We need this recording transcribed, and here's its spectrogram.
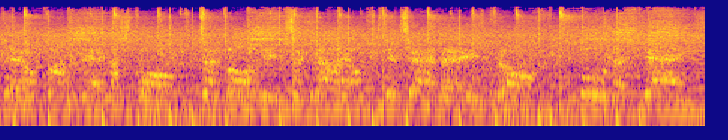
gdy opadnie nasz błąd. Czerwoni przegrają, gnieciemy ich proch. Uderz więc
